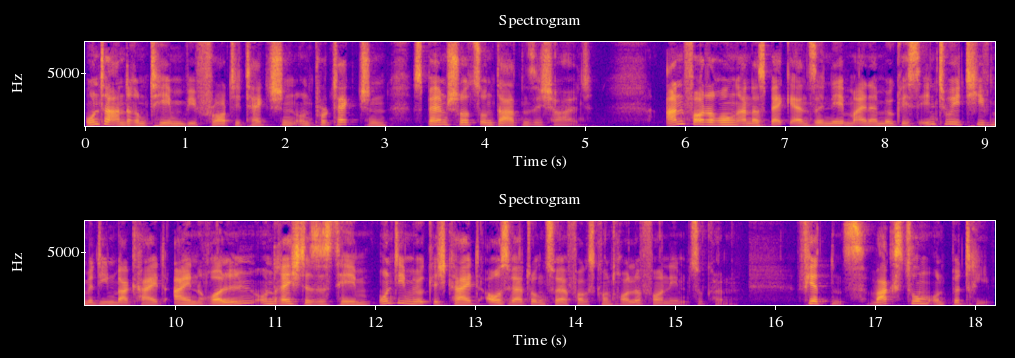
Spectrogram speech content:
unter anderem Themen wie Fraud Detection und Protection, Spam-Schutz und Datensicherheit. Anforderungen an das Backend sind neben einer möglichst intuitiven Bedienbarkeit ein Rollen- und Rechtesystem und die Möglichkeit, Auswertungen zur Erfolgskontrolle vornehmen zu können. Viertens. Wachstum und Betrieb.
